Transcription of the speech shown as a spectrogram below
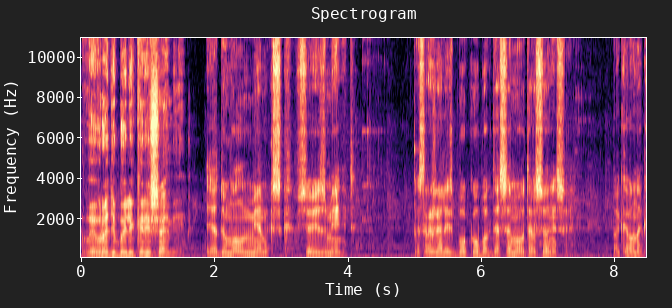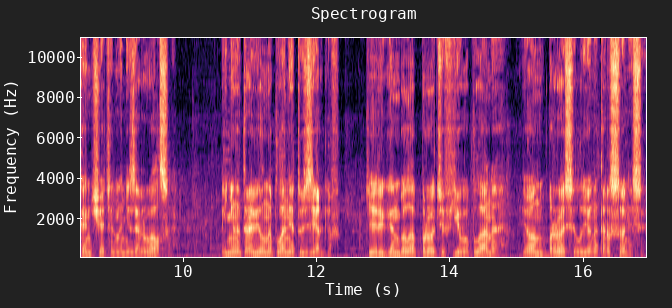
Вы вроде были корешами. Я думал, Менгск все изменит. Мы сражались бок о бок до самого Тарсониса, пока он окончательно не взорвался и не натравил на планету зергов. Керриган была против его плана, и он бросил ее на Тарсонисе.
